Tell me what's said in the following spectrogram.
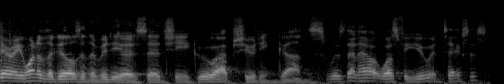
Jerry, one of the girls in the video said she grew up shooting guns. Was that how it was for you in Texas?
